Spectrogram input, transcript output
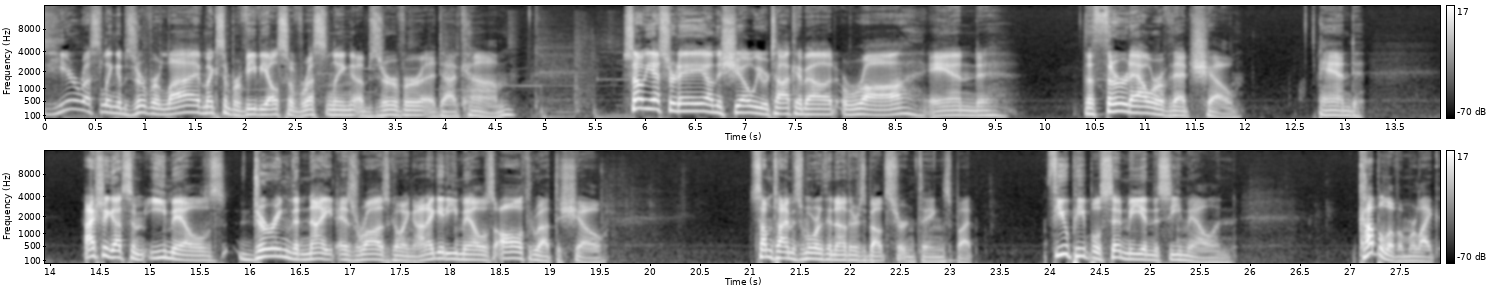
here, Wrestling Observer Live. Mike Sempervive, also of WrestlingObserver.com. So, yesterday on the show, we were talking about Raw and the third hour of that show. And I actually got some emails during the night as Raw is going on. I get emails all throughout the show, sometimes more than others about certain things, but few people send me in this email and couple of them were like,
